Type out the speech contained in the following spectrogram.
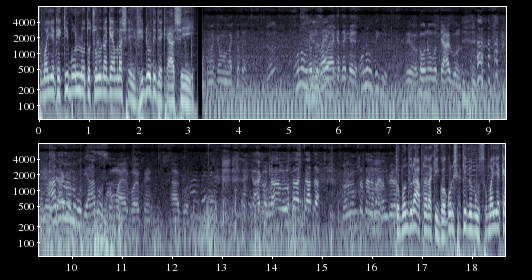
সুমাইয়াকে কি বলল, তো চলুন আগে আমরা সেই ভিডিওটি দেখে আসি। তোমার কেমন লাগতেছে? অনুভূতি কি ভাই? দেখে অনুভূতি কি? অনুভূতি আগুন। আগুন অনুভূতি আগুন। সময়ের বয়ফ্রেন্ড আগুন। আগুন না আচ্ছা আচ্ছা। তো তাহলে বারণ করে তো বন্ধুরা আপনারা কি গগন সাকিব এবং সুমাইয়াকে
